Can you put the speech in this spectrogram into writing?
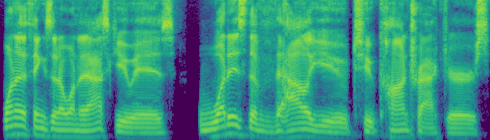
one of the things that I wanted to ask you is what is the value to contractors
